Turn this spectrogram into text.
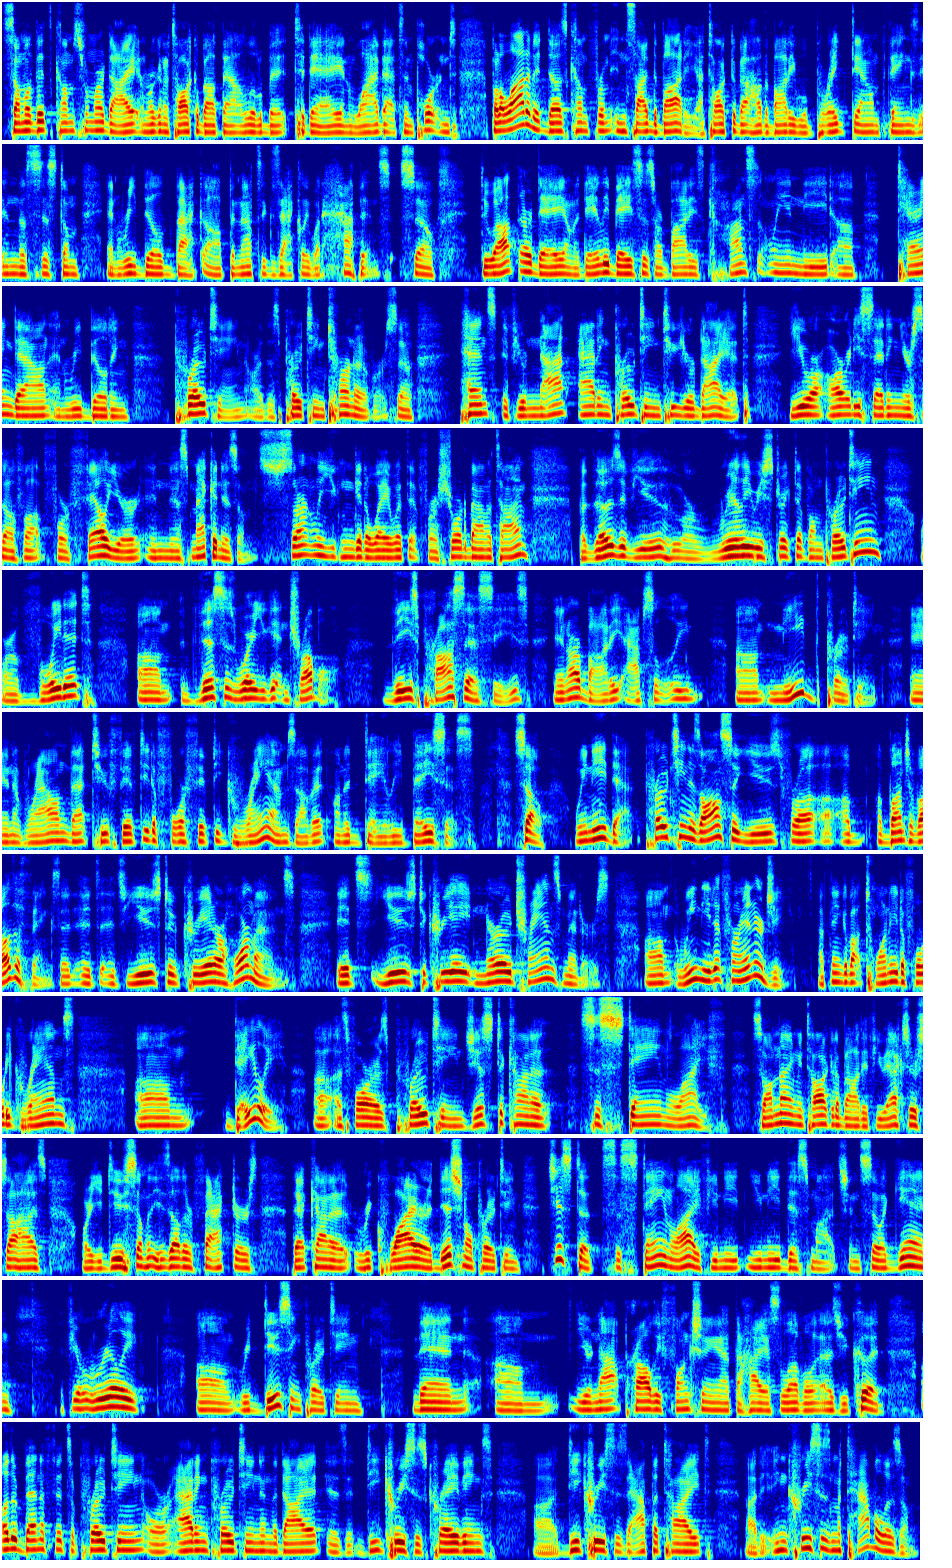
some of it comes from our diet, and we're going to talk about that a little bit today and why that's important. But a lot of it does come from inside the body. I talked about how the body will break down things in the system and rebuild back up, and that's exactly what happens. So, throughout our day, on a daily basis, our body's constantly in need of tearing down and rebuilding protein or this protein turnover. So, hence, if you're not adding protein to your diet, you are already setting yourself up for failure in this mechanism. Certainly, you can get away with it for a short amount of time, but those of you who are really restrictive on protein or avoid it, um, this is where you get in trouble. These processes in our body absolutely um, need protein and around that 250 to 450 grams of it on a daily basis. So, we need that. Protein is also used for a, a, a bunch of other things. It, it, it's used to create our hormones. It's used to create neurotransmitters. Um, we need it for energy. I think about 20 to 40 grams um, daily uh, as far as protein just to kind of sustain life. So I'm not even talking about if you exercise or you do some of these other factors that kind of require additional protein. Just to sustain life, you need you need this much. And so again, if you're really um, reducing protein, then um, you're not probably functioning at the highest level as you could. Other benefits of protein or adding protein in the diet is it decreases cravings, uh, decreases appetite, uh, it increases metabolism.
